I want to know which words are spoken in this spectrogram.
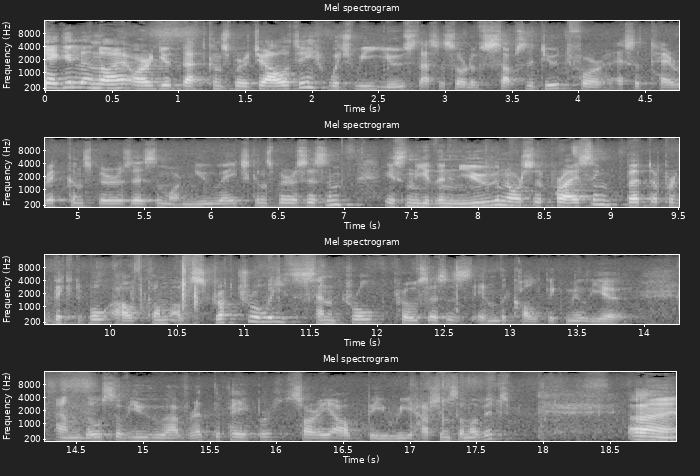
Egil and I argued that conspirituality, which we used as a sort of substitute for esoteric conspiracism or New Age conspiracism, is neither new nor surprising, but a predictable outcome of structurally central processes in the cultic milieu. And those of you who have read the paper, sorry, I'll be rehashing some of it. Uh,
